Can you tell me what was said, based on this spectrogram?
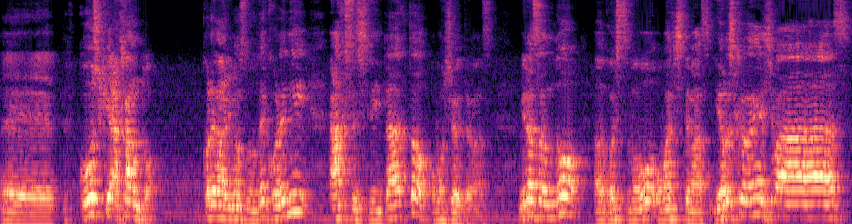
えー、公式アカウントこれがありますのでこれにアクセスしていただくと面白いと思います。皆さんのご質問をお待ちしてます。よろしくお願いします。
